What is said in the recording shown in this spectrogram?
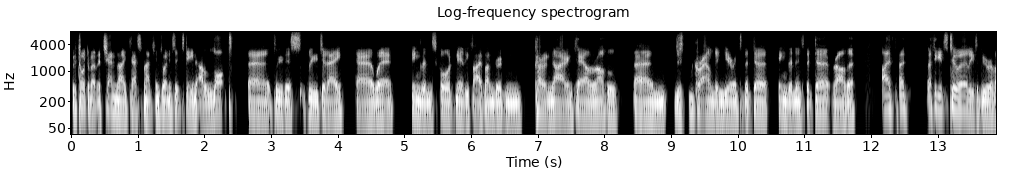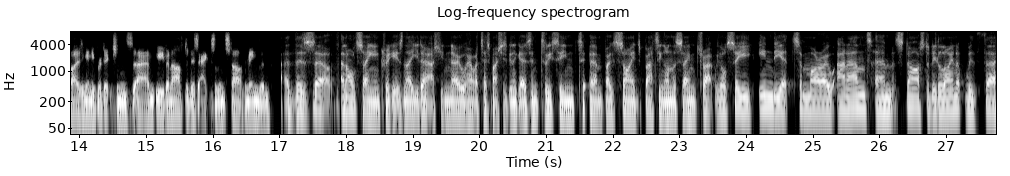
we talked about the Chennai Test match in 2016 a lot uh, through this through today, uh, where England scored nearly 500 and Karun Nair and KL Rahul um, just ground India into the dirt, England into the dirt rather. I, I I think it's too early to be revising any predictions, um, even after this excellent start from England. Uh, there's uh, an old saying in cricket, isn't there? You don't actually know how a Test match is going to go until you've seen t- um, both sides batting on the same track. We'll see India tomorrow, Anand, um, star-studded lineup with uh,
